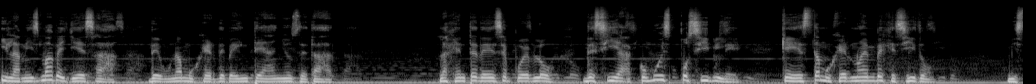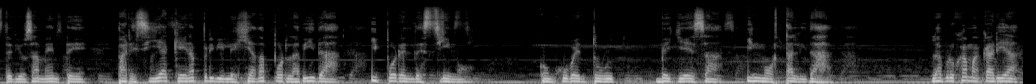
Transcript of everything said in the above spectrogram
y la misma belleza de una mujer de 20 años de edad. La gente de ese pueblo decía, ¿cómo es posible que esta mujer no ha envejecido? Misteriosamente, parecía que era privilegiada por la vida y por el destino, con juventud, belleza, inmortalidad. La bruja Macaria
